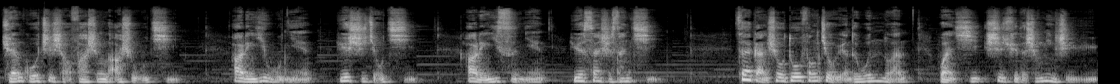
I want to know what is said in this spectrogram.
全国至少发生了25起，2015年约19起，2014年约33起。在感受多方救援的温暖，惋惜逝去的生命之余，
